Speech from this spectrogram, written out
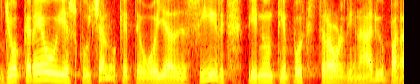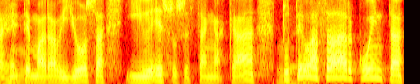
Yo creo y escucha lo que te voy a decir. Viene un tiempo extraordinario para gente maravillosa y esos están acá. Tú te vas a dar cuenta,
